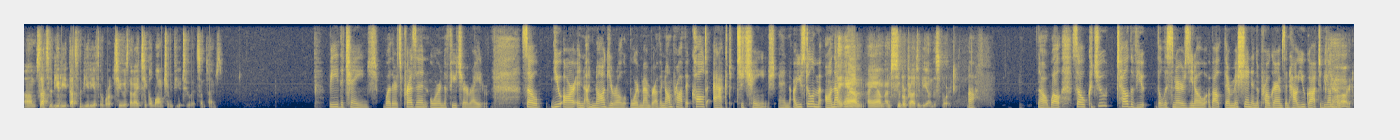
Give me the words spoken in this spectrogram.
Um, so that's the beauty. That's the beauty of the work too, is that I take a long term view to it sometimes be the change, whether it's present or in the future, right? So you are an inaugural board member of a nonprofit called Act to Change. And are you still on that board? I board? am. I am. I'm super proud to be on this board. Ah. Oh, well, so could you tell the view the listeners, you know, about their mission and the programs and how you got to be on yeah. board?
